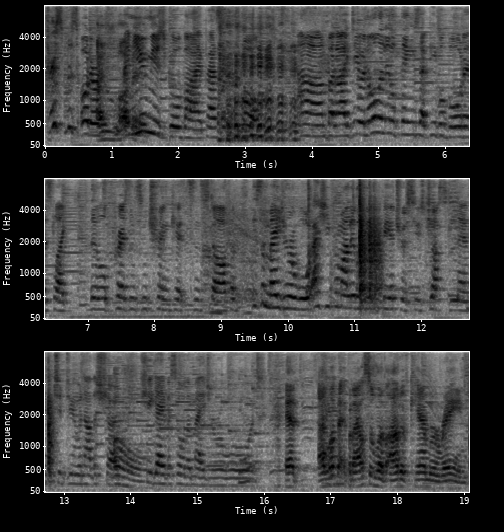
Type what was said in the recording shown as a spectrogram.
Christmas Order, I love a new it. musical by Pascal Paul. um, but I do, and all the little things that people bought us, like little presents and trinkets and stuff. And this is a major award, actually, for my little girl Beatrice, who's just left to do another show. Oh. She gave us all a major award. And I love that, but I also love out of camera range.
